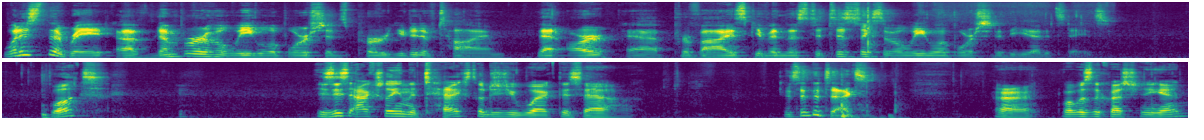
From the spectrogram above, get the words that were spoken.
What is the rate of number of illegal abortions per unit of time that art uh, provides given the statistics of illegal abortion in the United States? What? Is this actually in the text or did you work this out? It's in the text. All right. What was the question again?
